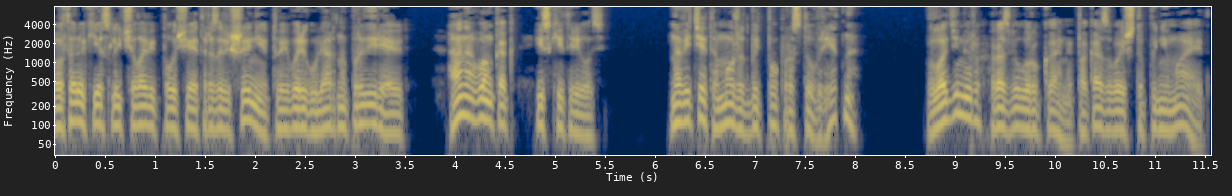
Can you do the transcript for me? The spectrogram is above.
Во-вторых, если человек получает разрешение, то его регулярно проверяют. Она вон как исхитрилась. Но ведь это может быть попросту вредно. Владимир развел руками, показывая, что понимает,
